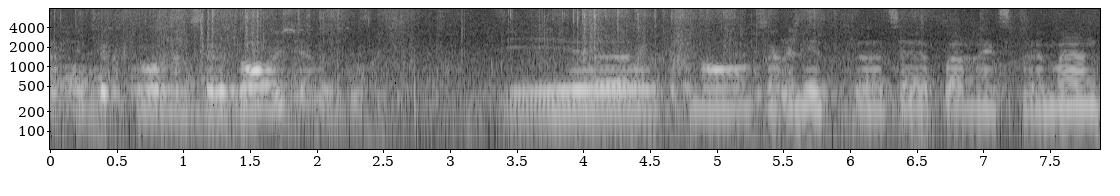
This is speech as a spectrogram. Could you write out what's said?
архітектурним середовищем. І ну, взагалі це певний експеримент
